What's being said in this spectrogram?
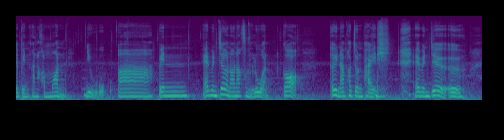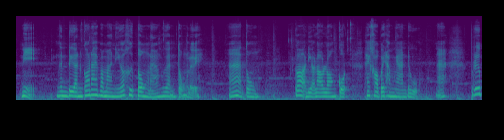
จะเป็น Uncommon อยู่อ่าเป็นแอดเวนเจอร์เนาะนักสำรวจก็เอ้ยนะผจญภัยดิแอดเวนเจอร์เออนี่เงินเดือนก็ได้ประมาณนี้ก็คือตรงนะเพื่อนตรงเลย อ่าตรง ก็เดี๋ยวเราลองกดให้เขาไปทำงานดูนะปึ๊บ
